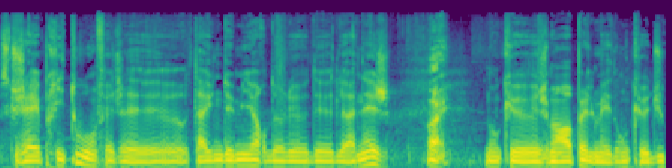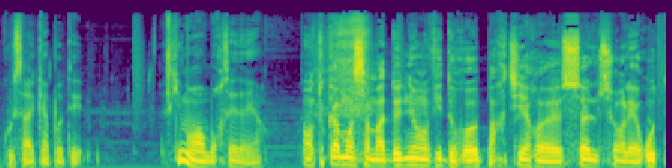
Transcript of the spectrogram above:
parce que j'avais pris tout en fait. J'ai- T'as une demi-heure de, de- de la neige. Ouais. Donc euh, je me rappelle, mais donc euh, du coup, ça a capoté. Est-ce qu'ils m'ont remboursé d'ailleurs? En tout cas, moi, ça m'a donné envie de repartir euh, seul sur les routes.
